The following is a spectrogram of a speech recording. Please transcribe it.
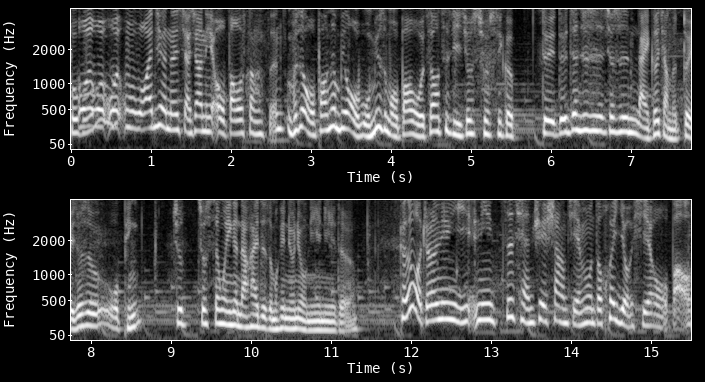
我我我我完全能想象你偶包上身，不是偶包，那不用我我没有什么偶包，我知道自己就是就是一个对对，但就是就是奶哥讲的对，就是我平就就身为一个男孩子，怎么可以扭扭捏捏的？可是我觉得你你之前去上节目都会有些偶包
